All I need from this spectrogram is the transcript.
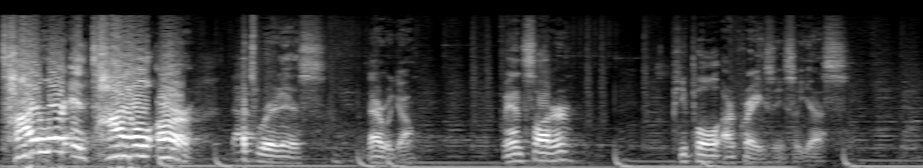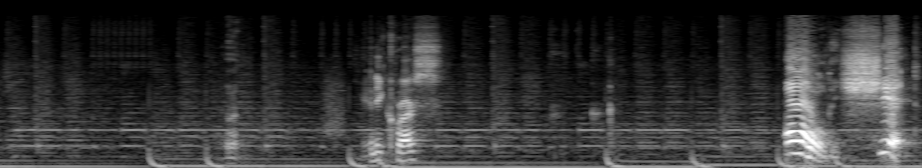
Tyler and Tyler. That's where it is. There we go. Manslaughter. People are crazy, so yes. Candy Crush. Holy shit!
